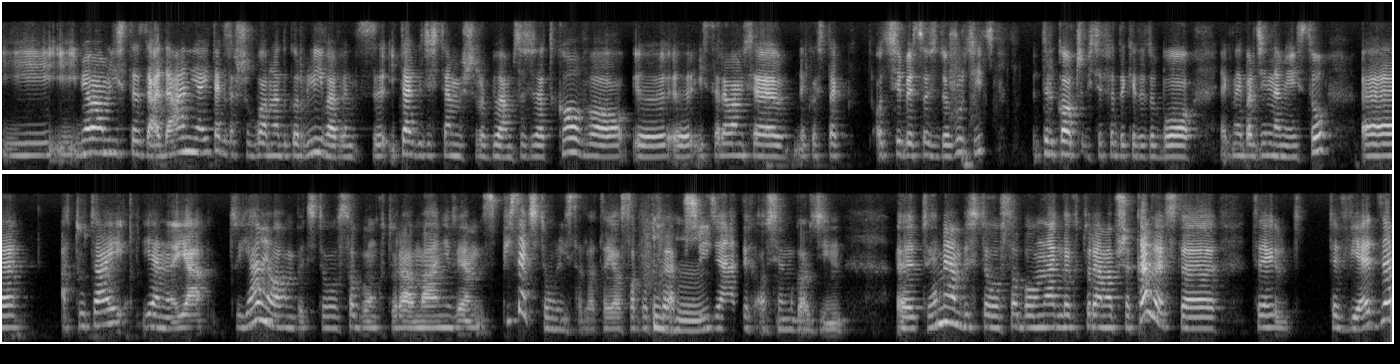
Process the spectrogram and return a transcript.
i, i miałam listę zadań, ja i tak zawsze byłam nadgorliwa, więc i tak gdzieś tam jeszcze robiłam coś dodatkowo yy, yy, i starałam się jakoś tak od siebie coś dorzucić, tylko oczywiście wtedy, kiedy to było jak najbardziej na miejscu. E, a tutaj, Jeny, ja to ja miałam być tą osobą, która ma, nie wiem, spisać tą listę dla tej osoby, która mm -hmm. przyjdzie na tych 8 godzin. E, to ja miałam być tą osobą nagle, która ma przekazać tę te, te, te wiedzę,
